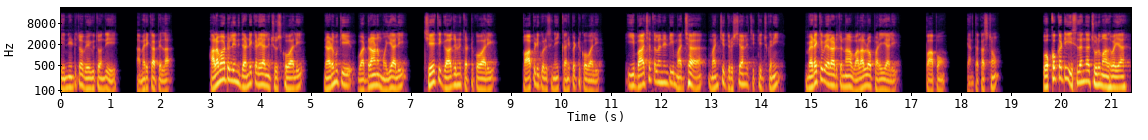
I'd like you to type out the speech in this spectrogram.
ఎన్నింటితో వేగుతోంది అమెరికా పిల్ల. అలవాటు లేని దండికడయాల్ని చూసుకోవాలి నడుముకి వడ్రాణం మొయ్యాలి చేతి గాజుల్ని తట్టుకోవాలి పాపిడి గొలుసుని కనిపెట్టుకోవాలి. ఈ బాధ్యతలన్నింటి మధ్య మంచి దృశ్యాల్ని చిక్కించుకుని మెడకి వేలాడుతున్న వలల్లో పడేయాలి. పాపం ఎంత కష్టం. ఒక్కొక్కటి ఇసిదంగా చూడు మాధవయ్య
